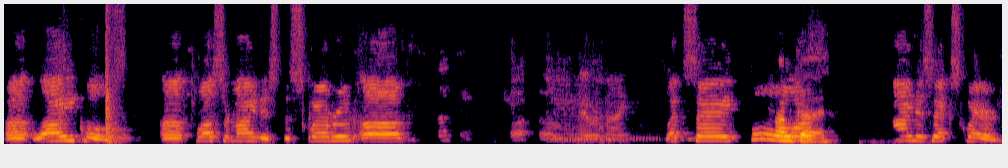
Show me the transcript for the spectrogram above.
Uh, y equals uh, plus or minus the square root of, Uh-oh, never mind. let's say, four I'm good. Minus x squared.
